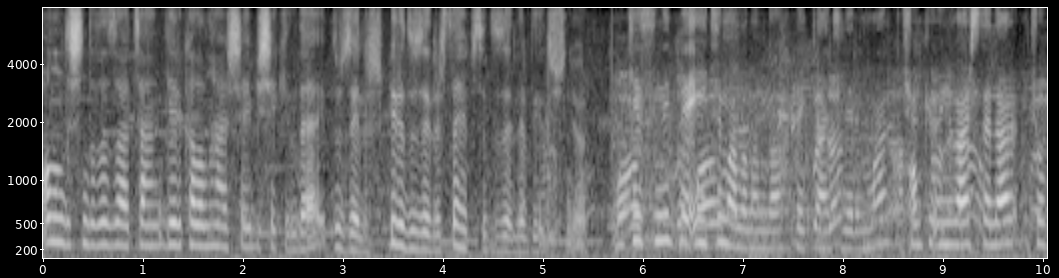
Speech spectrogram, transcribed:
Onun dışında da zaten geri kalan her şey bir şekilde düzelir. Biri düzelirse hepsi düzelir diye düşünüyorum. Kesinlikle eğitim alanında beklentilerim var. Çünkü üniversiteler çok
